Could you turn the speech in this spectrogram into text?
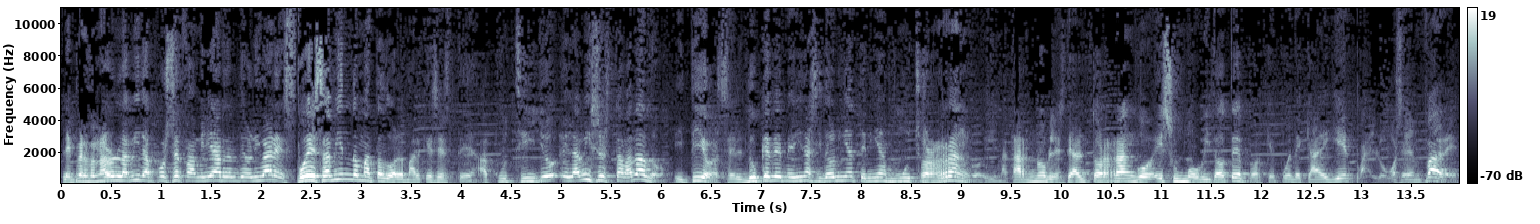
Le perdonaron la vida por ser familiar del de Olivares. Pues habiendo matado al marqués este a cuchillo, el aviso estaba dado. Y tíos, el duque de Medina Sidonia tenía mucho rango y matar nobles de alto rango es un movidote porque puede que alguien pues, luego se enfade.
